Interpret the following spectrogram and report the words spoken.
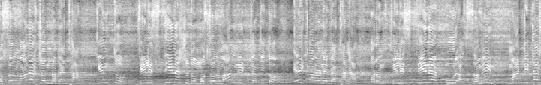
মুসলমানের জন্য ব্যথা, কিন্তু ফিলিস্তিনে শুধু মুসলমান নির্যাতিত, এই কারণে ব্যথা না, বরং ফিলিস্তিনের পুরা জমিন মাটিটার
